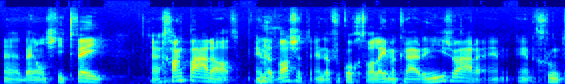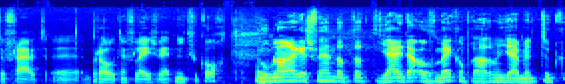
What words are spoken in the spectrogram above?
eh, bij ons die twee eh, gangpaden had. En dat was het. En daar verkochten we alleen maar kruidenierswaren. En, en groente, fruit, eh, brood en vlees werd niet verkocht. En hoe belangrijk is voor hen dat, dat jij daarover mee kan praten? Want jij bent natuurlijk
